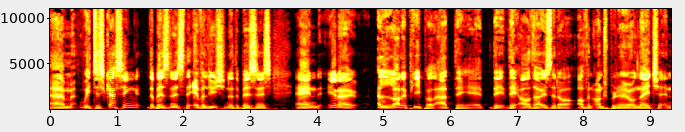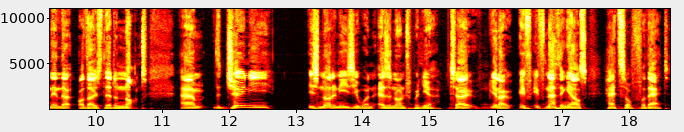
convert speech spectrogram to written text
Um, we're discussing the business, the evolution of the business, and you know, a lot of people out there. There, there are those that are of an entrepreneurial nature, and then there are those that are not. Um, the journey is not an easy one as an entrepreneur. So you know, if if nothing else, hats off for that,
